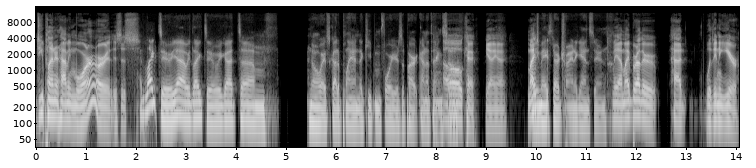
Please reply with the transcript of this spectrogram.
Do you plan on having more, or is this? I'd like to. Yeah, we'd like to. We got um no wife's got a plan to keep them four years apart kind of thing. So oh, okay, yeah, yeah. My we may start trying again soon. yeah, my brother had within a year.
